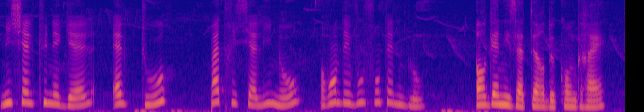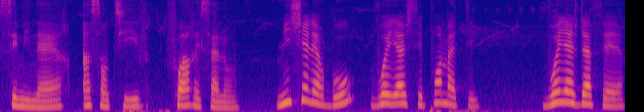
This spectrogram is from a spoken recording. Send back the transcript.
Michel Cunegel, Elk Tour, Patricia Lino, Rendez-vous Fontainebleau. Organisateur de congrès, séminaires, incentives, foires et salons. Michel Herbeau, Voyage ses points matés. Voyage d'affaires,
